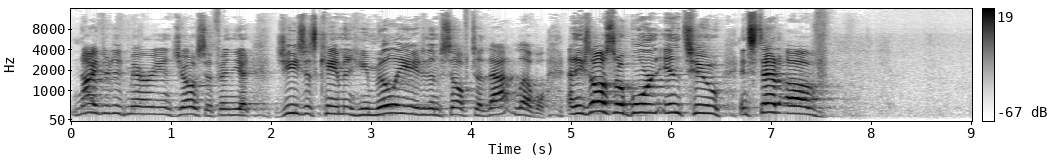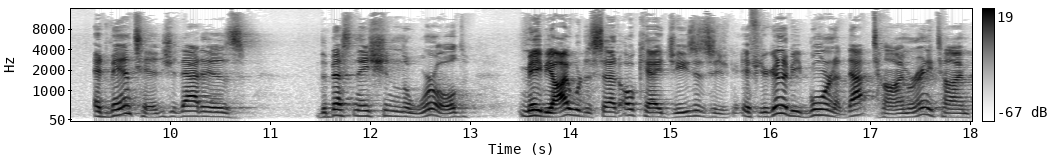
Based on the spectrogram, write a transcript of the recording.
Neither did Mary and Joseph, and yet Jesus came and humiliated himself to that level. And he's also born into, instead of advantage, that is the best nation in the world, maybe I would have said, okay, Jesus, if you're going to be born at that time or any time,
